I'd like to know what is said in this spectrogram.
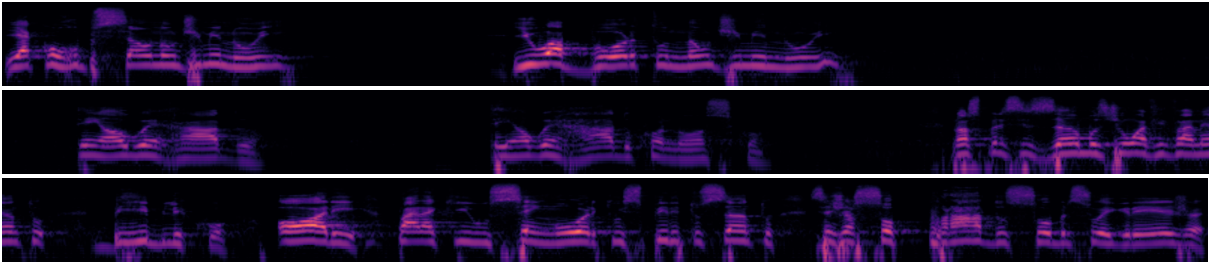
E a corrupção não diminui. E o aborto não diminui. Tem algo errado. Tem algo errado conosco. Nós precisamos de um avivamento bíblico. Ore para que o Senhor, que o Espírito Santo seja soprado sobre sua igreja,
